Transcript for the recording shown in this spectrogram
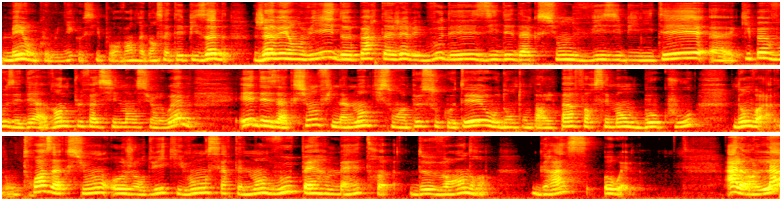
mais on communique aussi pour vendre. Et dans cet épisode, j'avais envie de partager avec vous des idées d'action de visibilité euh, qui peuvent vous aider à vendre plus facilement sur le web et des actions finalement qui sont un peu sous-cotées ou dont on ne parle pas forcément beaucoup. Donc voilà, donc trois actions aujourd'hui qui vont certainement vous permettre de vendre grâce au web. Alors la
